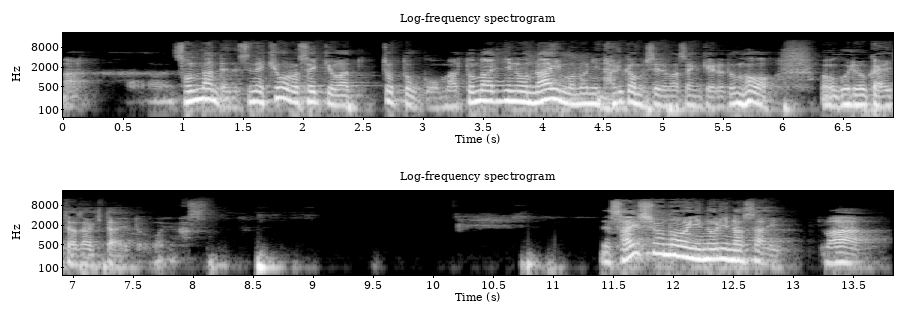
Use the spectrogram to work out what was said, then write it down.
まあ、そんなんでですね、今日の説教はちょっとこうまとまりのないものになるかもしれませんけれども、ご了解いただきたいと思います。最初の祈りなさいは、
